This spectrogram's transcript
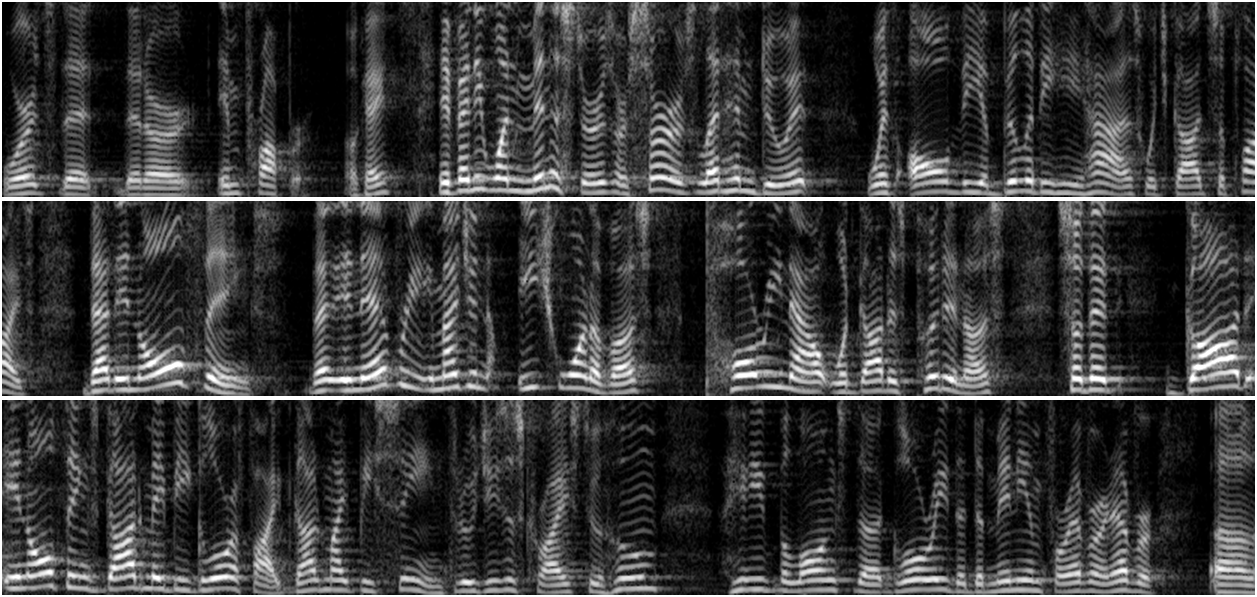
words that, that are improper, okay? If anyone ministers or serves, let him do it with all the ability he has, which God supplies. That in all things, that in every, imagine each one of us pouring out what God has put in us so that God, in all things, God may be glorified. God might be seen through Jesus Christ, to whom he belongs the glory, the dominion forever and ever. Uh,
